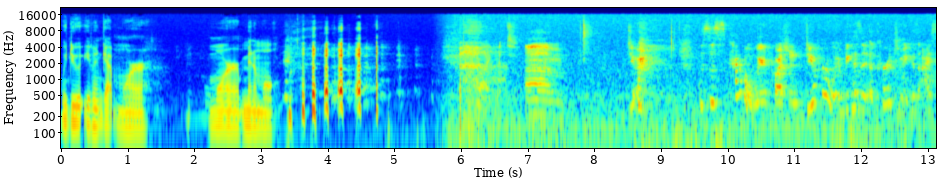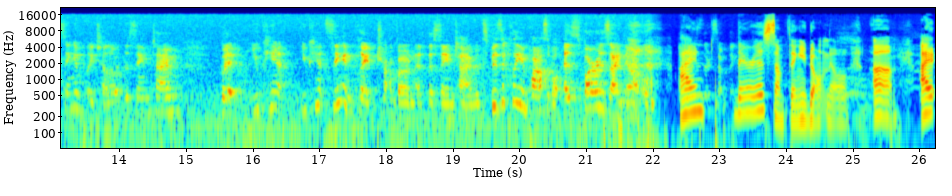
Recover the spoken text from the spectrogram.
we do even get more more minimal. I like it. Um, do you, this is kind of a weird question. Do you ever, because it occurred to me, because I sing and play cello at the same time, but you can't, you can't sing and play trombone at the same time. It's physically impossible, as far as I know. I there is something you don't know. Um, I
